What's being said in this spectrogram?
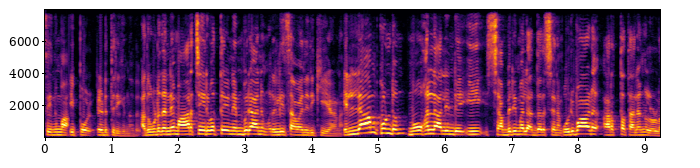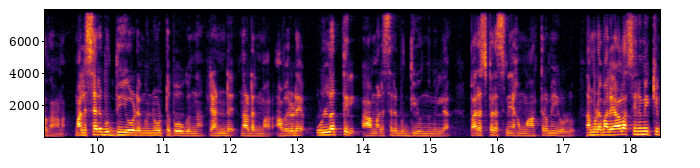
സിനിമ ഇപ്പോൾ എടുത്തിരിക്കുന്നത്. അതുകൊണ്ട് തന്നെ മാർച്ച് ഇരുപത്തിയേഴിന് എമ്പുരാനും റിലീസാവാനിരിക്കുകയാണ്. എല്ലാം കൊണ്ടും മോഹൻലാലിന്റെ ഈ ശബരിമല ദർശനം ഒരുപാട് അർത്ഥ തലങ്ങളുള്ളതാണ് മത്സരബുദ്ധിയോടെ മുന്നോട്ട് പോകുന്ന രണ്ട് നടന്മാർ. അവരുടെ ഉള്ളത്തിൽ ആ മത്സരബുദ്ധിയൊന്നുമില്ല. പരസ്പര സ്നേഹം മാത്രമേ ഉള്ളൂ. നമ്മുടെ മലയാള സിനിമയ്ക്കും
